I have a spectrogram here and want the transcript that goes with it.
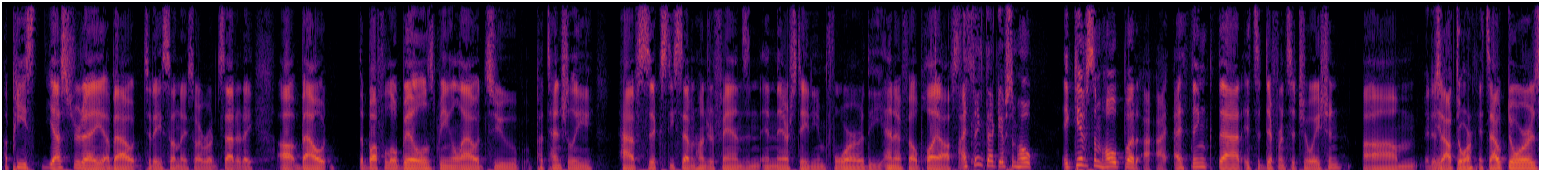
a piece yesterday about today's Sunday, so I wrote it Saturday uh, about the Buffalo Bills being allowed to potentially have 6,700 fans in, in their stadium for the NFL playoffs. I think that gives some hope. it gives some hope, but I, I I think that it's a different situation. Um, It is outdoor. It's outdoors.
